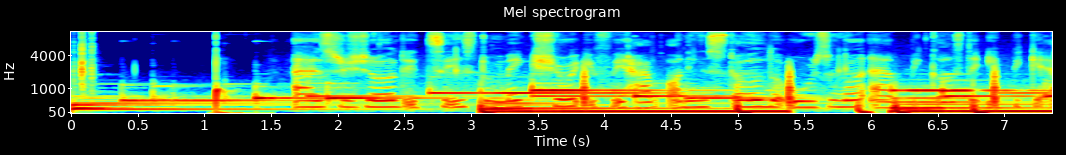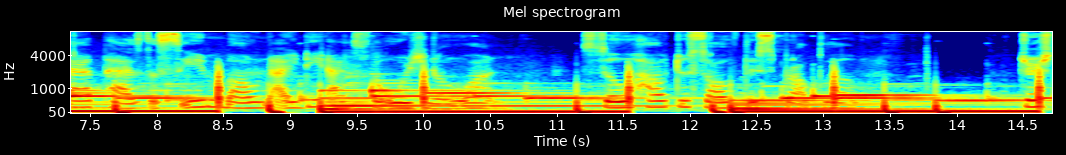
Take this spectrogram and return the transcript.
As result, it says to make sure if we have uninstalled the original app because the APK app has the same bound ID as the original one. So how to solve this problem? Just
